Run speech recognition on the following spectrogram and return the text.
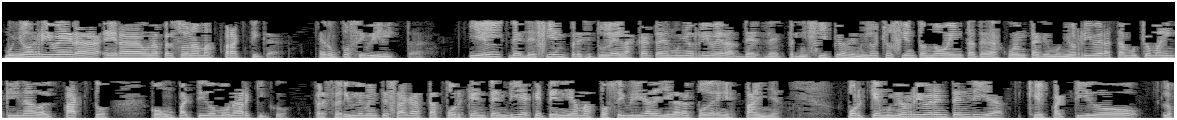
Muñoz Rivera era una persona más práctica, era un posibilista, y él, desde siempre, si tú lees las cartas de Muñoz Rivera, desde principios de 1890, te das cuenta que Muñoz Rivera está mucho más inclinado al pacto con un partido monárquico, preferiblemente Sagasta, porque entendía que tenía más posibilidad de llegar al poder en España. Porque Muñoz Rivera entendía que el partido los,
